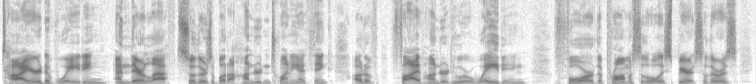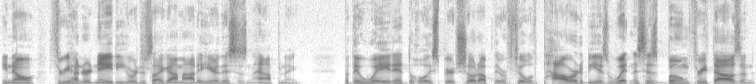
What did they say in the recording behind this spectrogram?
tired of waiting and they're left. So there's about 120, I think, out of 500 who are waiting for the promise of the Holy Spirit. So there was, you know, 380 who were just like, I'm out of here. This isn't happening. But they waited. The Holy Spirit showed up. They were filled with power to be his witnesses. Boom, 3,000.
